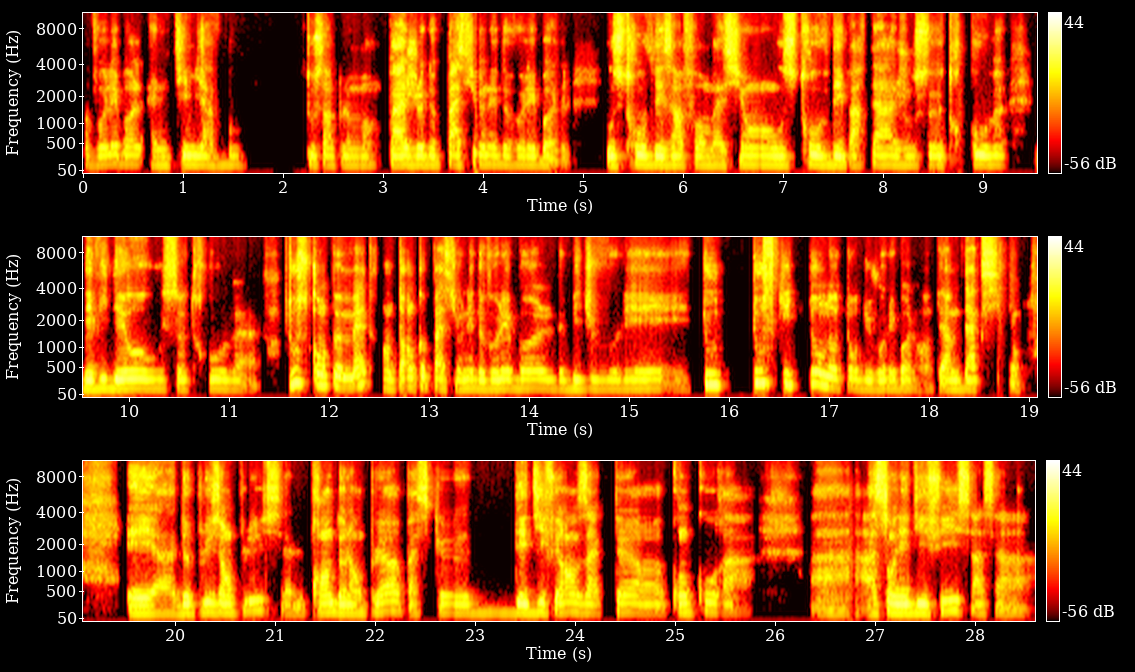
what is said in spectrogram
Volleyball and Team Yavbou tout simplement. Page de passionnés de volleyball, où se trouvent des informations, où se trouvent des partages, où se trouvent des vidéos, où se trouve euh, tout ce qu'on peut mettre en tant que passionné de volleyball, de beach volley, tout, tout ce qui tourne autour du volleyball en termes d'action. Et euh, de plus en plus, elle prend de l'ampleur parce que des différents acteurs concourent à, à, son édifice, à sa,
